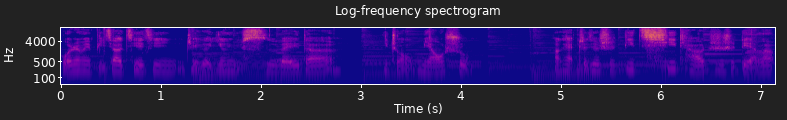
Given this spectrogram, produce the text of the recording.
我认为比较接近这个英语思维的一种描述。OK，这就是第七条知识点了。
